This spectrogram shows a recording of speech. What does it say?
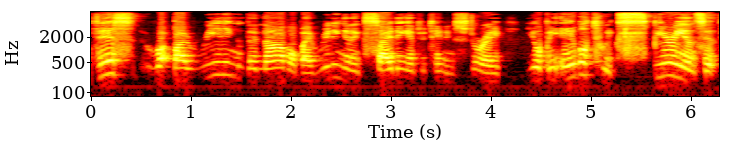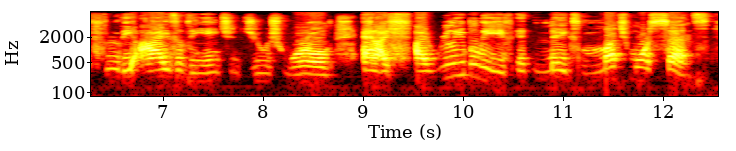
This by reading the novel, by reading an exciting, entertaining story, you'll be able to experience it through the eyes of the ancient Jewish world. And I, I really believe it makes much more sense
